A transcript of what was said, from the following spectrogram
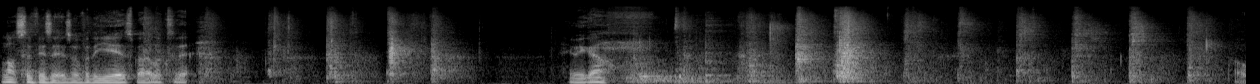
Lots of visitors over the years by the looks of it. Here we go. Oh.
